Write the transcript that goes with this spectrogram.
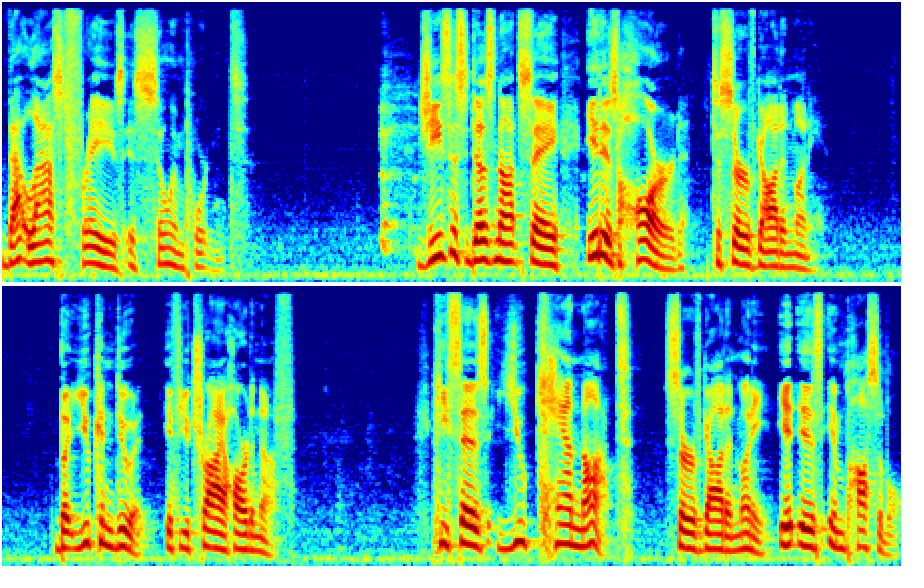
That last phrase is so important. Jesus does not say, it is hard to serve God and money, but you can do it if you try hard enough. He says, you cannot serve God and money, it is impossible.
